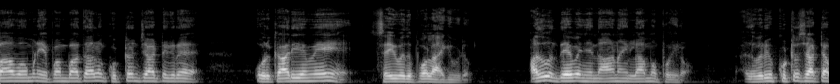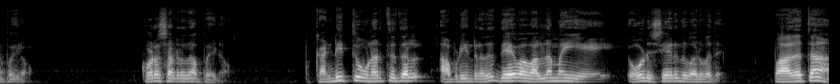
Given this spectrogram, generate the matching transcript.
பாவம்னு எப்போ பார்த்தாலும் குற்றம் சாட்டுகிற ஒரு காரியமே செய்வது போல் ஆகிவிடும். அதுவும் தேவஞ்ச நாணம் இல்லாமல் போயிடும் அது வெறும் குற்றச்சாட்டாக போயிடும் குறை சொல்கிறதா போயிடும். கண்டித்து உணர்த்துதல் அப்படின்றது தேவ வல்லமையோடு சேர்ந்து வருவது. இப்போ அதைத்தான்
